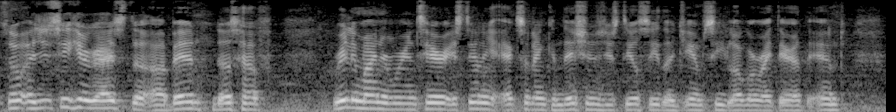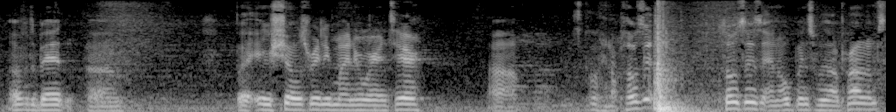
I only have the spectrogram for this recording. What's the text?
So as you see here guys the uh, bed does have really minor wear and tear. It's still in excellent conditions. You still see the GMC logo right there at the end of the bed um, but it shows really minor wear and tear. Uh, let's go ahead and close it. Closes and opens without problems.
